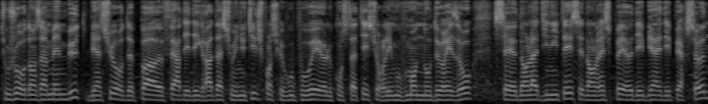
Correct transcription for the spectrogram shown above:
toujours dans un même but, bien sûr, de pas faire des dégradations inutiles. Je pense que vous pouvez le constater sur les mouvements de nos deux réseaux. C'est dans la dignité, c'est dans le respect des biens et des personnes.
